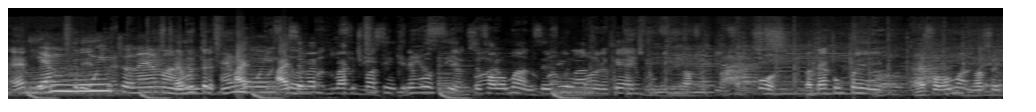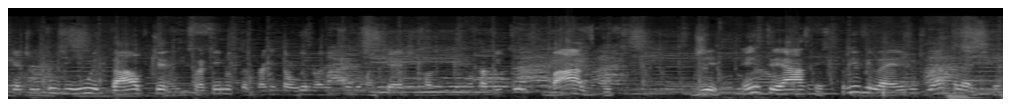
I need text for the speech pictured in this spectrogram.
é E é muito treta. muito, né, mano? É muito treta. É aí, muito. aí você vai, vai, tipo assim, que nem você. Você falou, mano, você viu lá no enquete? Pô, eu até acompanhei. Aí falou, mano, nossa enquete é muito ruim e tal, porque pra quem, não, pra quem tá ouvindo, a gente fez uma enquete, faz um levantamento básico de, entre aspas, privilégios de atlética.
